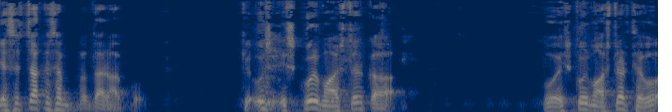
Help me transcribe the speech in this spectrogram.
یہ سچا قسم بتا رہا ہوں آپ کو کہ اس اسکول ماسٹر کا وہ اسکول ماسٹر تھے وہ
